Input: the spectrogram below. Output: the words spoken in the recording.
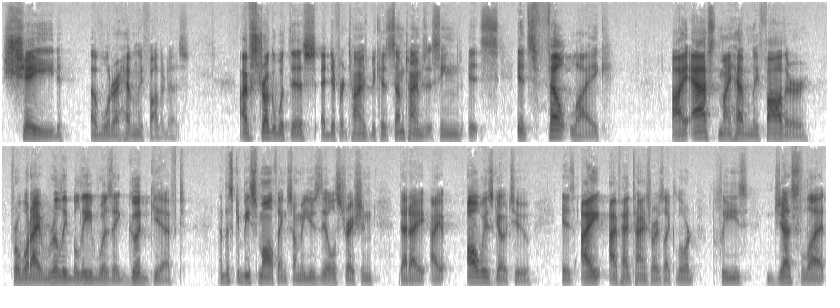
shade of what our Heavenly Father does. I've struggled with this at different times because sometimes it seems it's, it's felt like I asked my Heavenly Father for what I really believe was a good gift. Now, this could be small things, so I'm to use the illustration that I, I always go to is I, I've had times where I was like, Lord, please just let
